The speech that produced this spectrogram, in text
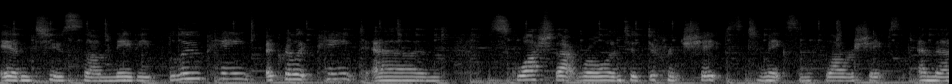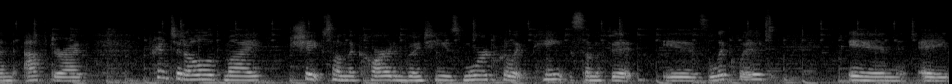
into some navy blue paint, acrylic paint, and squash that roll into different shapes to make some flower shapes. And then after I've printed all of my shapes on the card, I'm going to use more acrylic paint. Some of it is liquid in a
